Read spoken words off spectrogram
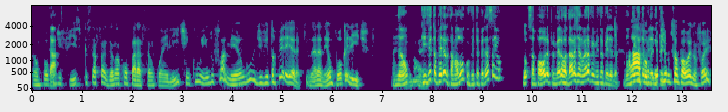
É um pouco tá. difícil porque você está fazendo uma comparação com a elite, incluindo o Flamengo de Vitor Pereira, que não era nem um pouco elite. não, que Vitor Pereira, tá maluco? O Vitor Pereira saiu. Do... São Paulo, a primeira rodada já não era Vitor Pereira. Não ah, foi o primeiro aqui. jogo do São Paulo, não foi?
